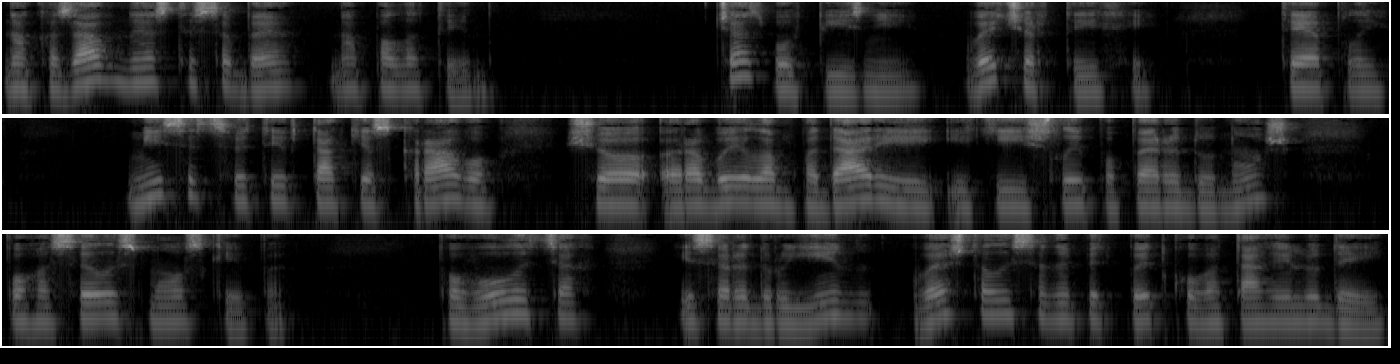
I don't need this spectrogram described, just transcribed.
наказав нести себе на палатин. Час був пізній, вечір тихий, теплий. Місяць світив так яскраво, що раби лампадарії, які йшли попереду нож, погасили смолоскипи. По вулицях і серед руїн вешталися на підпитку ватаги людей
